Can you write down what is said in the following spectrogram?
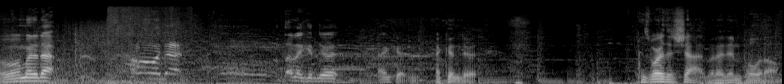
Oh, I'm gonna die. Oh, I died. I thought I could do it. I couldn't. I couldn't do it. It was worth a shot, but I didn't pull it off.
